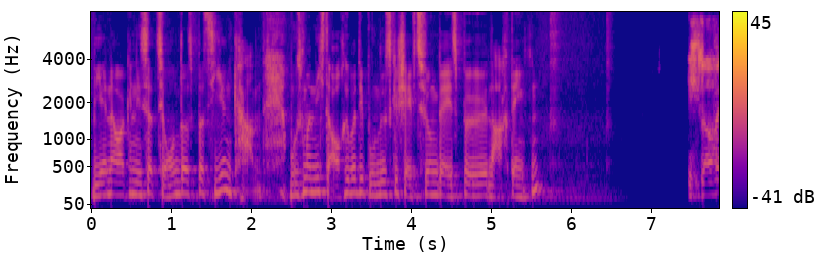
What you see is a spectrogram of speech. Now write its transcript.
wie eine Organisation das passieren kann. Muss man nicht auch über die Bundesgeschäftsführung der SPÖ nachdenken? Ich glaube,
